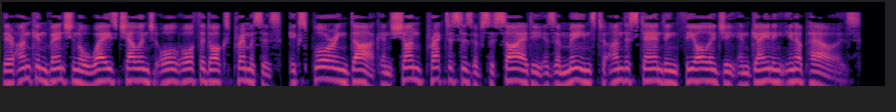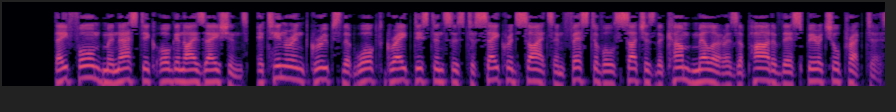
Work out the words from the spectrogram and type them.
Their unconventional ways challenged all orthodox premises, exploring dark and shunned practices of society as a means to understanding theology and gaining inner powers. They formed monastic organizations, itinerant groups that walked great distances to sacred sites and festivals such as the Kumbh Mela as a part of their spiritual practice.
